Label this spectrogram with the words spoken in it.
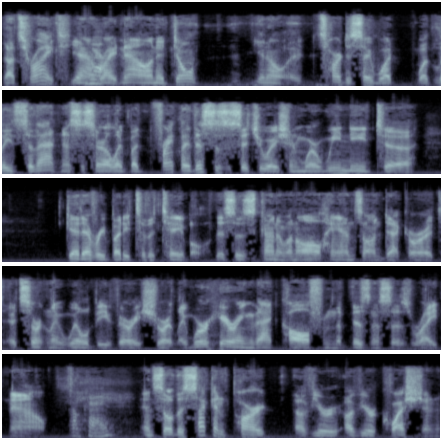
That's right. Yeah, yep. right now, and it don't you know it's hard to say what what leads to that necessarily, but frankly, this is a situation where we need to get everybody to the table. This is kind of an all hands on deck, or it, it, certainly will be very shortly. We're hearing that call from the businesses right now. Okay. And so the second part of your of your question,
